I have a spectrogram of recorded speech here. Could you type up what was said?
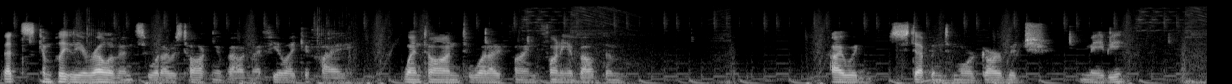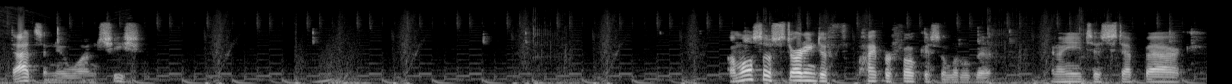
that's completely irrelevant to what I was talking about, and I feel like if I went on to what I find funny about them, I would step into more garbage, maybe. That's a new one, sheesh. I'm also starting to hyper-focus a little bit, and I need to step back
